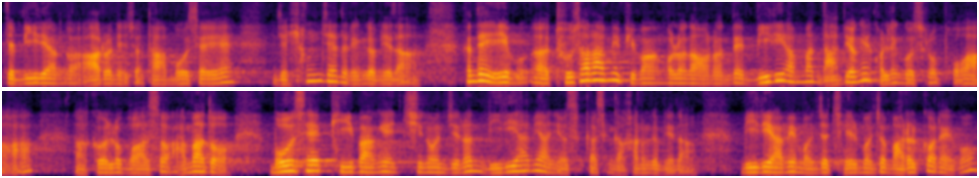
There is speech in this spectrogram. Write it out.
이제 미리암과 아론이죠. 다 모세의 이제 형제들인 겁니다. 근데 이두 어, 사람이 비방한 걸로 나오는데 미리암만 나병에 걸린 것으로 보아 아, 그걸로 보아서 아마도 모세 비방의 진원지는 미리암이 아니었을까 생각하는 겁니다. 미리암이 먼저 제일 먼저 말을 꺼내고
